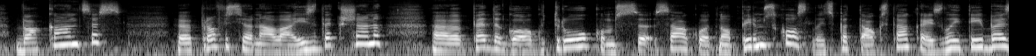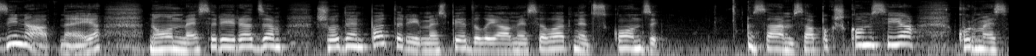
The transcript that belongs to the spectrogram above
- vakances, profesionālā izdegšana, pedagoģu trūkums sākot no pirmskolas līdz pat augstākai izglītībai zinātnē. Ja? Nu, mēs arī redzam, šodien pat arī mēs piedalījāmies Laipnieces kundzi Saimas apakškomisijā, kur mēs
